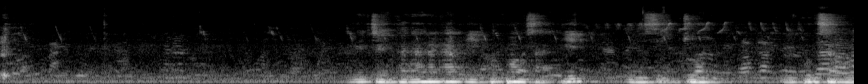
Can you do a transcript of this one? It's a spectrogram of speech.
เรียนเชิญคณะนะครับ มีคุณพ่อสาธิต มีสียงจวน มีคุณสมุน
